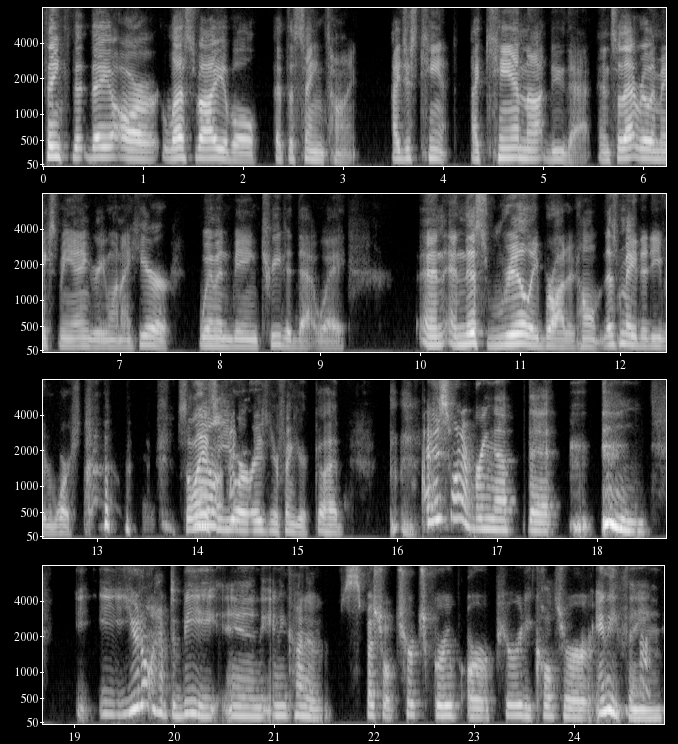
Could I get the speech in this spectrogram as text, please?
think that they are less valuable at the same time. I just can't. I cannot do that. And so that really makes me angry when I hear women being treated that way. And and this really brought it home. This made it even worse. so Lancy, well, you are raising your finger. Go ahead. I just want to bring up that you don't have to be in any kind of special church group or purity culture or anything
